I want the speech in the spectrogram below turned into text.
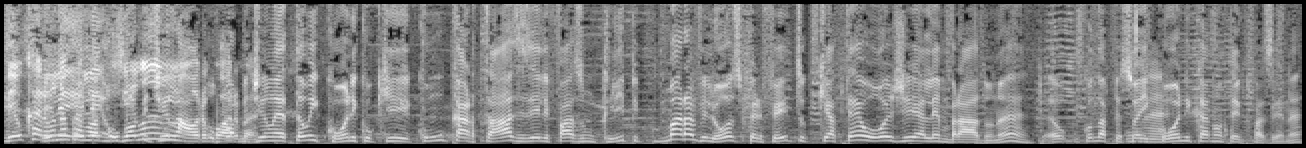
Deu carona pra Bob o Bob Dylan, Dylan, o Bob. Dylan é tão icônico que com cartazes ele faz um clipe maravilhoso, perfeito, que até hoje é lembrado, né? É, Quando a pessoa é É. icônica, não tem o que fazer, né?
